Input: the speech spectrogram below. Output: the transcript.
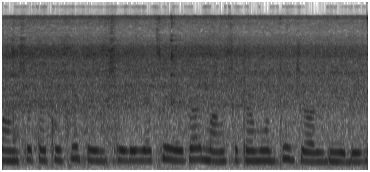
মাংসটা থেকে তেল ছেড়ে গেছে, এবার মাংসটার মধ্যে জল দিয়ে দেব।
